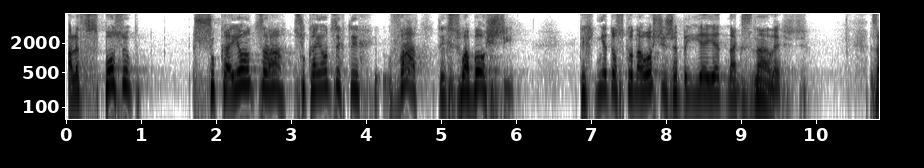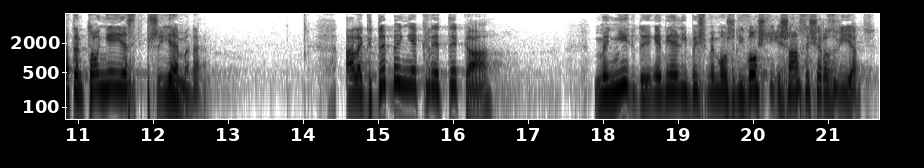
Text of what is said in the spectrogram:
ale w sposób szukająca, szukających tych wad, tych słabości, tych niedoskonałości, żeby je jednak znaleźć. Zatem to nie jest przyjemne. Ale gdyby nie krytyka, my nigdy nie mielibyśmy możliwości i szansy się rozwijać.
